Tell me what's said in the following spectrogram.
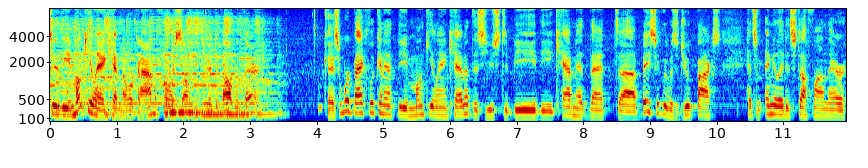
to the Monkeyland cabinet working on for some good development there. Okay, so we're back looking at the Monkeyland cabinet. This used to be the cabinet that uh, basically was a jukebox, had some emulated stuff on there.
